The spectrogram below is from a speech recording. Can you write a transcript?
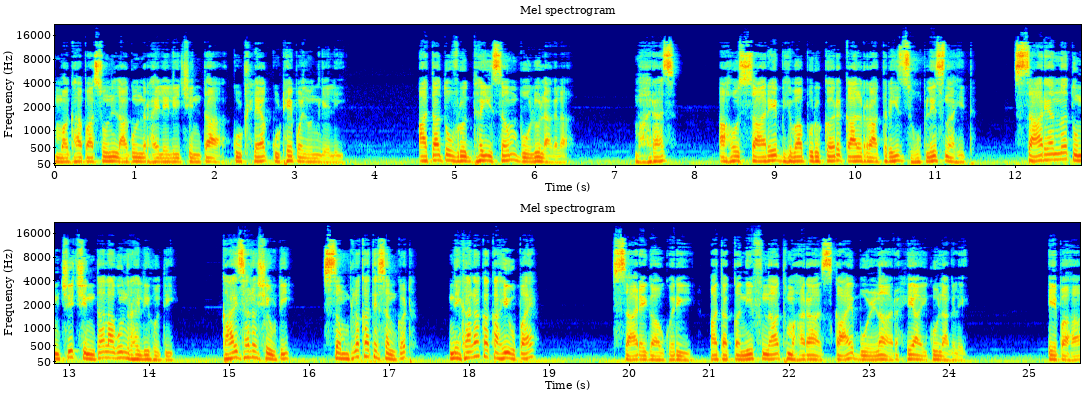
मघापासून लागून राहिलेली चिंता कुठल्या कुठे पळून गेली. आता तो वृद्ध इसम बोलू लागला. महाराज अहो सारे भिवापूरकर काल रात्री झोपलेच नाहीत. साऱ्यांना तुमची चिंता लागून राहिली होती. काय झालं शेवटी? संपलं का ते संकट? निघाला का काही उपाय? सारे गावकरी आता कनिफनाथ महाराज काय बोलणार हे ऐकू लागले. हे पहा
